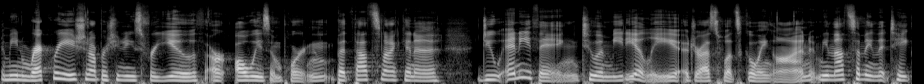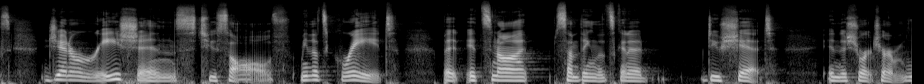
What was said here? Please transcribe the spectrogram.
I mean, recreation opportunities for youth are always important, but that's not going to do anything to immediately address what's going on. I mean, that's something that takes generations to solve. I mean, that's great, but it's not something that's going to do shit in the short term.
